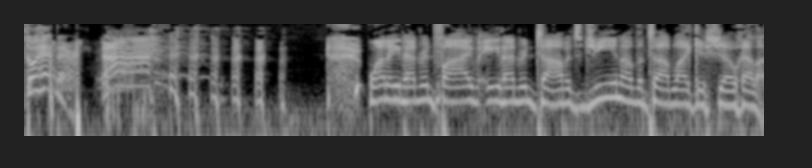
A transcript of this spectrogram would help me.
Go ahead, Mary. One eight hundred five eight hundred Tom. It's Gene on the Tom Leykis show. Hello.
